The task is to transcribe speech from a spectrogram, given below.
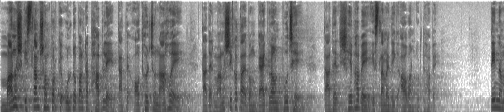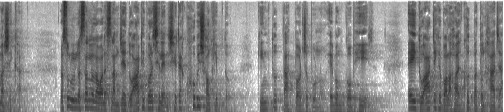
মানুষ ইসলাম সম্পর্কে উল্টোপাল্টা ভাবলে তাতে অধৈর্য না হয়ে তাদের মানসিকতা এবং ব্যাকগ্রাউন্ড বুঝে তাদের সেভাবে ইসলামের দিকে আহ্বান করতে হবে। তিন নম্বর শিক্ষা রসুল্লাহ সাল্লাহ আলাইসলাম যে দোয়াটি পড়েছিলেন, সেটা খুবই সংক্ষিপ্ত, কিন্তু তাৎপর্যপূর্ণ এবং গভীর। এই দোয়াটিকে বলা হয় খুদ্বাতুল হাজা।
